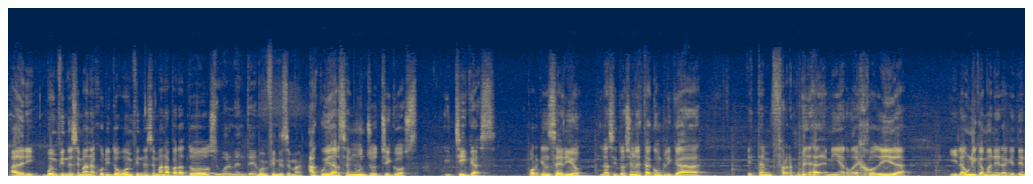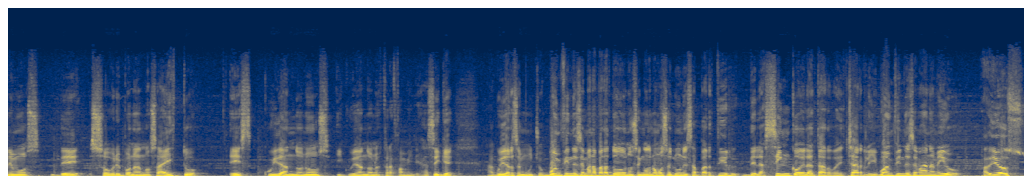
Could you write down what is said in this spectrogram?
Adri, buen fin de semana. Julito, buen fin de semana para todos. Igualmente. Buen fin de semana. A cuidarse mucho, chicos y chicas, porque en serio, la situación está complicada. Esta enfermedad de mierda es jodida. Y la única manera que tenemos de sobreponernos a esto es cuidándonos y cuidando a nuestras familias. Así que A cuidarse mucho. Buen fin de semana para todos. Nos encontramos el lunes a partir de las 5 de la tarde. Charlie, buen fin de semana, amigo. Adiós.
